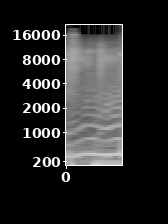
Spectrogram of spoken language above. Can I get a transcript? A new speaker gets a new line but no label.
Yes.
